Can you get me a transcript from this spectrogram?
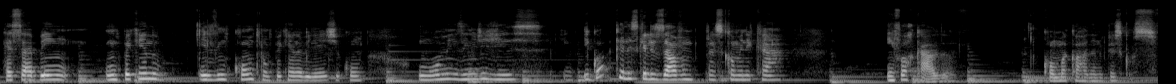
recebem um pequeno. Eles encontram um pequeno bilhete com um homenzinho de giz, igual aqueles que eles usavam para se comunicar enforcado com uma corda no pescoço.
